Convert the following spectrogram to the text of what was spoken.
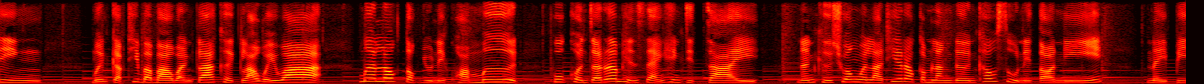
จริง เหมือนกับที่บาบาวันกล้าเคยกล่าวไว้ว่า เมื่อโลกตกอยู่ในความมืด ผู้คนจะเริ่มเห็นแสงแห่งจิตใจ นั่นคือช่วงเวลาที่เรากำลังเดินเข้าสู่ในตอนนี้ ในปี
